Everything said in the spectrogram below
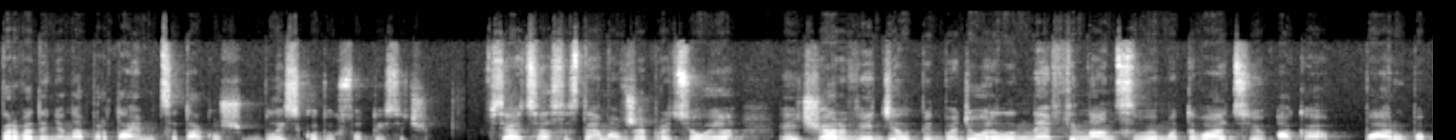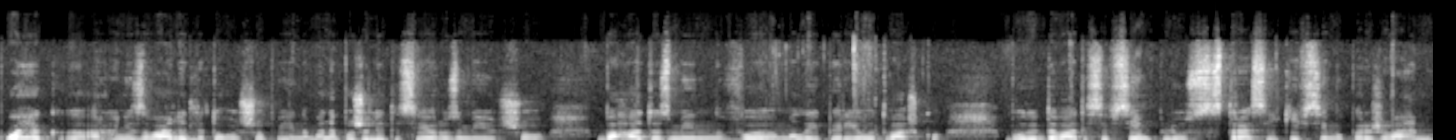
переведення на парт-тайм це також близько 200 тисяч. Вся ця система вже працює. HR-відділ підбадьорили не фінансовою мотивацією, а пару попоєк е, організували для того, щоб і на мене пожалітися. Я розумію, що багато змін в малий період важко будуть даватися всім, плюс стрес, який всі ми переживаємо.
